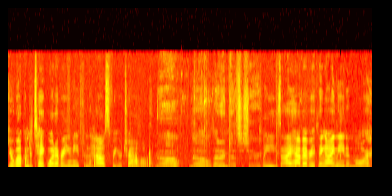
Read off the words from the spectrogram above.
You're welcome to take whatever you need from the house for your travels. No, no, that ain't necessary. Please, I have everything I need and more.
